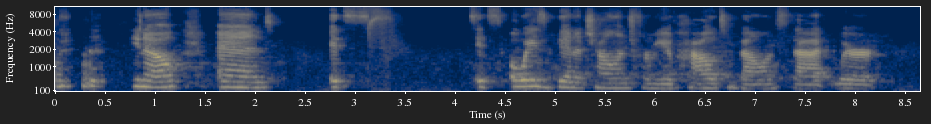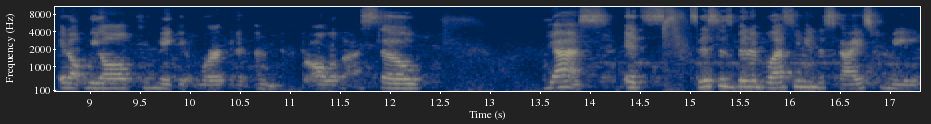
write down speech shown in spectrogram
you know, and it's it's always been a challenge for me of how to balance that where it all, we all can make it work and, and for all of us. So yes, it's this has been a blessing in disguise for me.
